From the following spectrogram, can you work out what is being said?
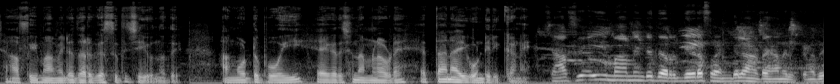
ഷാഫി ഇമാമിന്റെ ദർഗ സ്ഥിതി ചെയ്യുന്നത്. അങ്ങോട്ട് പോയി ഏകദേശം നമ്മളവിടെ എത്താനായി കൊണ്ടിരിക്കുകയാണ് ഷാഫി ഇമാമിന്റെ ദർഗയുടെ ഫ്രണ്ടിലാണ് ഞാൻ നിൽക്കുന്നത്.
